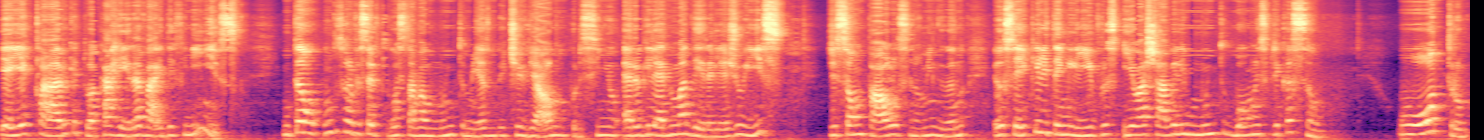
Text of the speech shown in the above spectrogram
E aí é claro que a tua carreira vai definir isso. Então, um dos professores que gostava muito mesmo, que eu tive aula no cursinho, era o Guilherme Madeira. Ele é juiz de São Paulo, se não me engano. Eu sei que ele tem livros e eu achava ele muito bom na explicação. O outro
